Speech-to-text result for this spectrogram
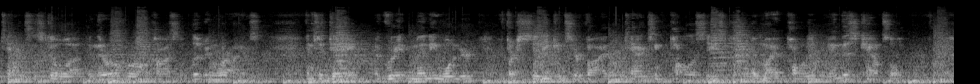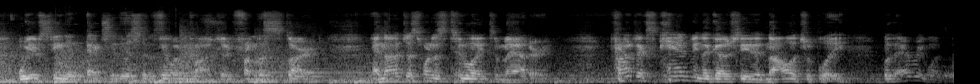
Taxes go up and their overall cost of living rise. And today, a great many wonder if our city can survive the taxing policies of my opponent and this council. We have seen an exodus of the project from the start, and not just when it's too late to matter. Projects can be negotiated knowledgeably with everyone's.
